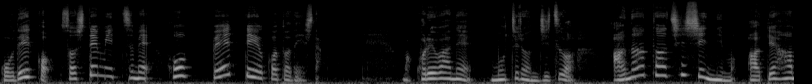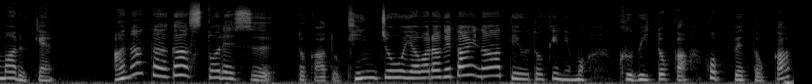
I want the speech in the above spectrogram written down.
おでこ。そして3つ目。ほっぺっていうことでした、まあ、これはねもちろん実はあなた自身にも当てはまる件。あなたがストレスとかあと緊張を和らげたいなっていう時にも首とかほっぺとか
